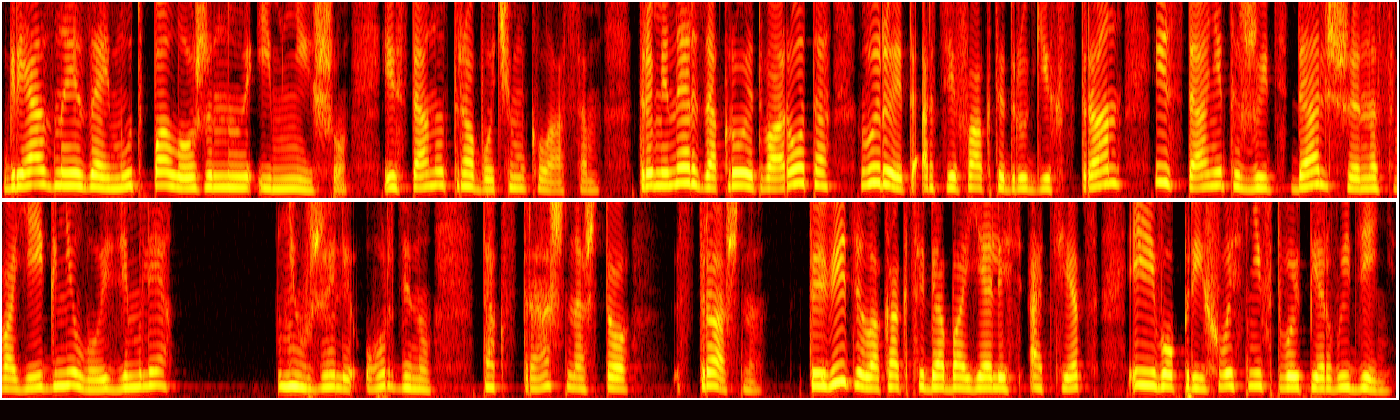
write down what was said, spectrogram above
Грязные займут положенную им нишу и станут рабочим классом. Траминер закроет ворота, выроет артефакты других стран и станет жить дальше на своей гнилой земле. Неужели Ордену так страшно, что... Страшно. Ты видела, как тебя боялись отец и его прихвостни в твой первый день?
